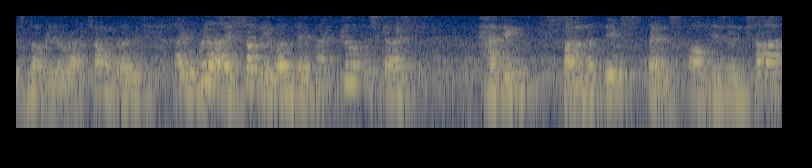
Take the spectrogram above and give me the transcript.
it's not really the right time. But I mean, I realized suddenly one day, my God, this guy's having fun at the expense of his entire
